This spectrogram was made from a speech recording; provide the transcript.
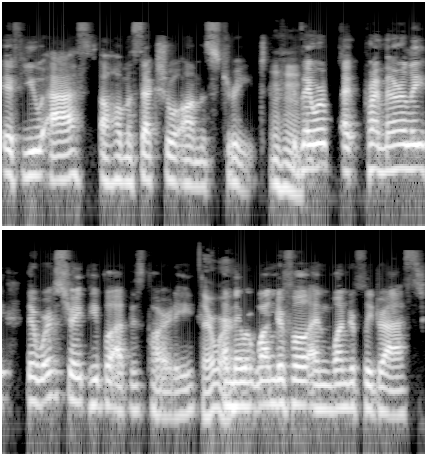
if you asked a homosexual on the street, Mhm. they were uh, primarily there were straight people at this party, there were and they were wonderful and wonderfully dressed.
